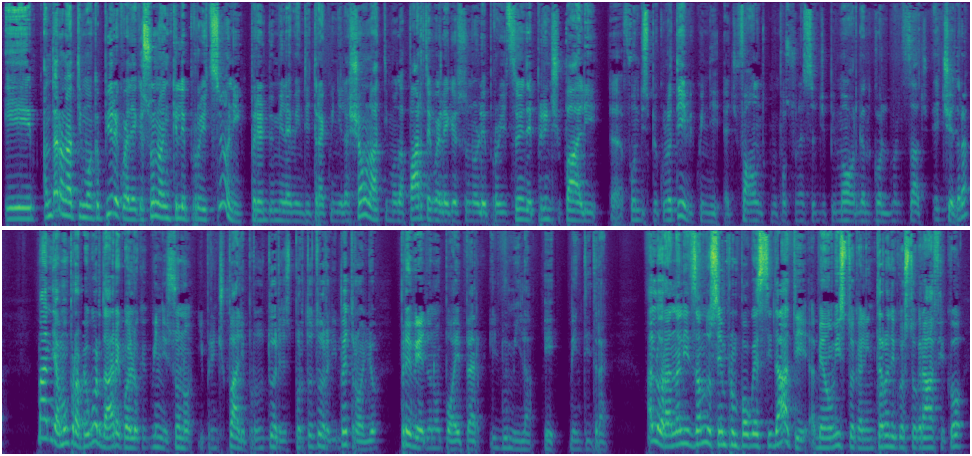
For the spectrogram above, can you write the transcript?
e andare un attimo a capire quelle che sono anche le proiezioni per il 2023. Quindi lasciamo un attimo da parte quelle che sono le proiezioni dei principali eh, fondi speculativi, quindi hedge fund come possono essere JP Morgan, Goldman Sachs, eccetera, ma andiamo proprio a guardare quello che quindi sono i principali produttori ed esportatori di petrolio prevedono poi per il 2023. Allora, analizzando sempre un po' questi dati, abbiamo visto che all'interno di questo grafico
